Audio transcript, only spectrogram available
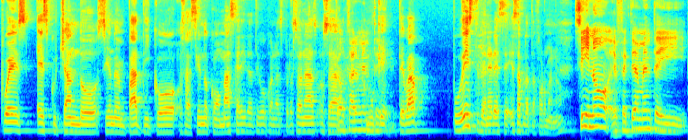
pues escuchando, siendo empático, o sea, siendo como más caritativo con las personas, o sea, Totalmente. como que te va pudiste tener ese, esa plataforma, ¿no? Sí, no, efectivamente, y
